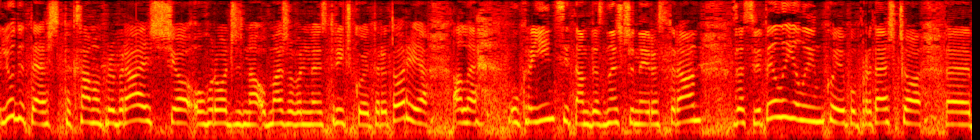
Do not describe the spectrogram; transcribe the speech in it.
люди теж так само прибирають, що огороджена обмежувальною стрічкою територія, але українці, там де знищений ресторан, засвітили ялинкою, попри те, що е,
